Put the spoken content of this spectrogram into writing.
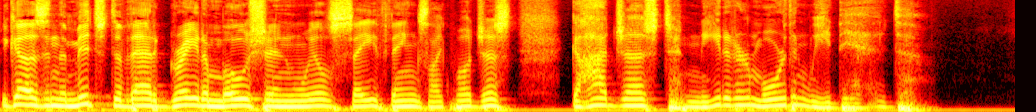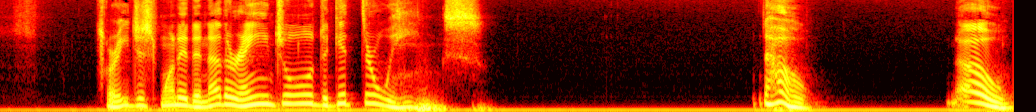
Because in the midst of that great emotion, we'll say things like, well, just God just needed her more than we did. Or he just wanted another angel to get their wings. No. No.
